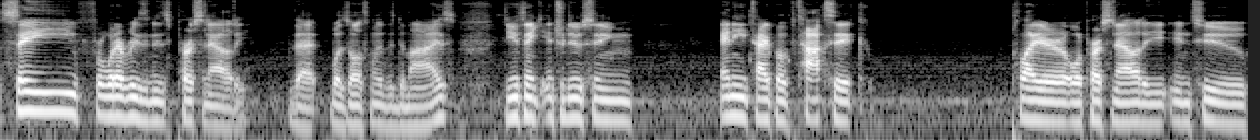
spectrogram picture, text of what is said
say for whatever reason his personality that was ultimately the demise, do you think introducing any type of toxic player or personality into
